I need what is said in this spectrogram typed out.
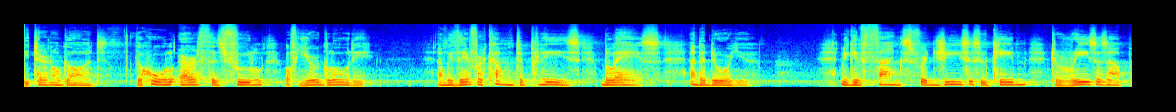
Eternal God, the whole earth is full of your glory, and we therefore come to praise, bless, and adore you. We give thanks for Jesus who came to raise us up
